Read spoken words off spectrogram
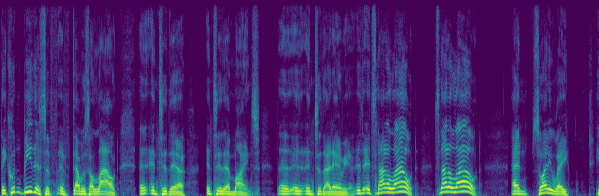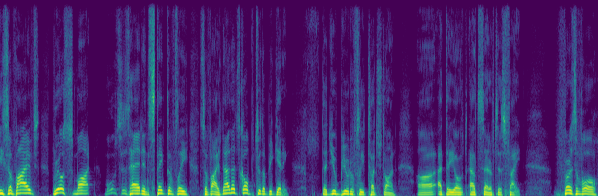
they couldn't be this if, if that was allowed uh, into their into their minds uh, into that area. It, it's not allowed. It's not allowed. And so anyway, he survives. Real smart. Moves his head instinctively. Survives. Now let's go to the beginning that you beautifully touched on uh, at the outset of this fight. First of all,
